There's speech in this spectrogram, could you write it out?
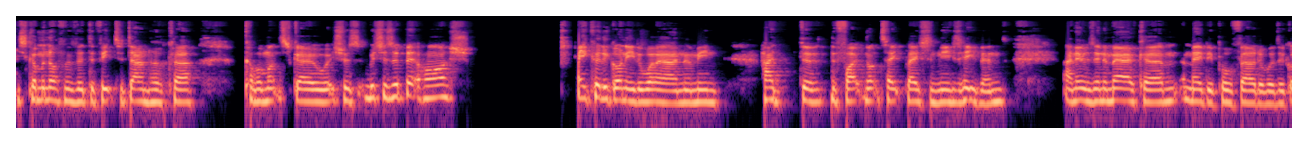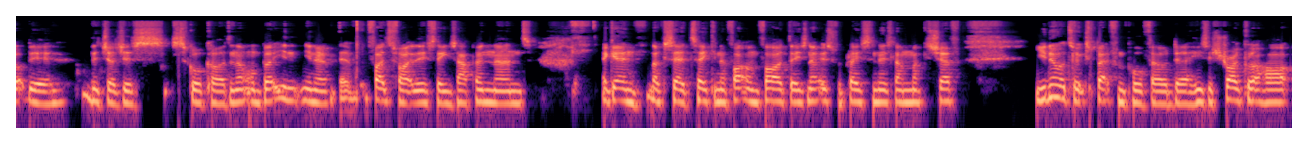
he's coming off of a defeat to Dan Hooker a couple months ago, which was which is a bit harsh. It could have gone either way, and I mean, had the, the fight not take place in New Zealand, and it was in America, maybe Paul Felder would have got the the judges' scorecard in that one. But you, you know, fights fight, these things happen, and again, like I said, taking a fight on five days' notice, replacing Islam Makhachev, you know what to expect from Paul Felder. He's a striker at heart.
